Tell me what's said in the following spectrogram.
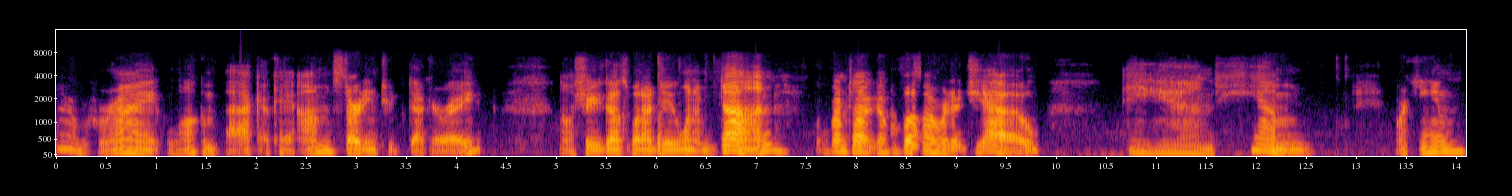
All right, welcome back. Okay, I'm starting to decorate. I'll show you guys what I do when I'm done. We're going to talk, go flip over to Joe and him working in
